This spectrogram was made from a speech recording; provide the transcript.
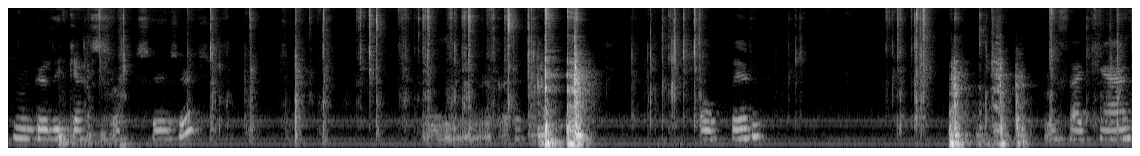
So I'm going to get some scissors. And we're going to open if I can.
